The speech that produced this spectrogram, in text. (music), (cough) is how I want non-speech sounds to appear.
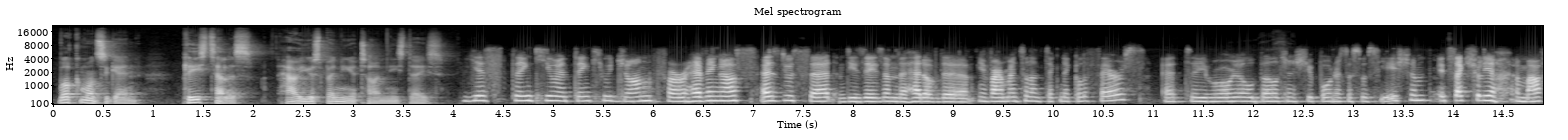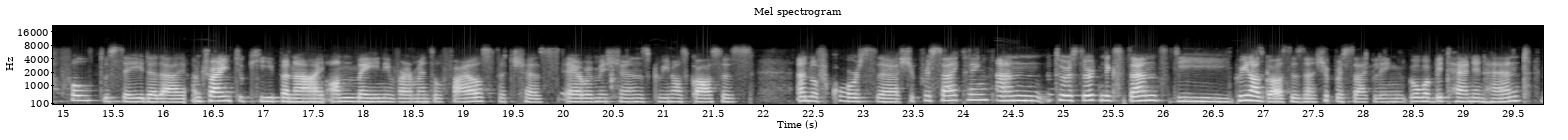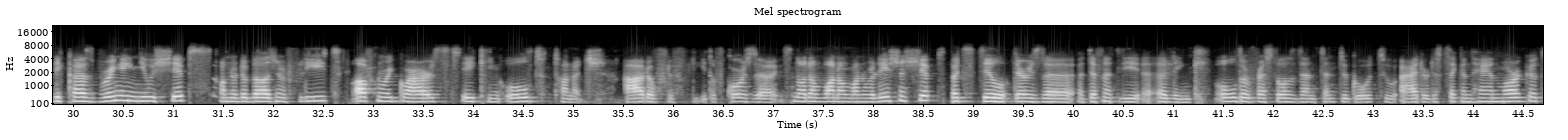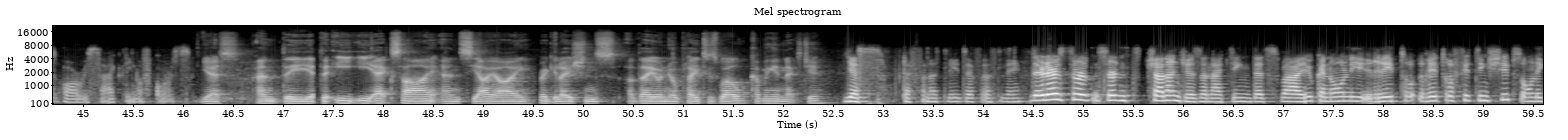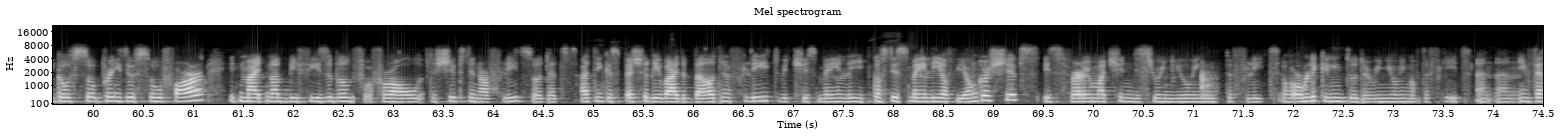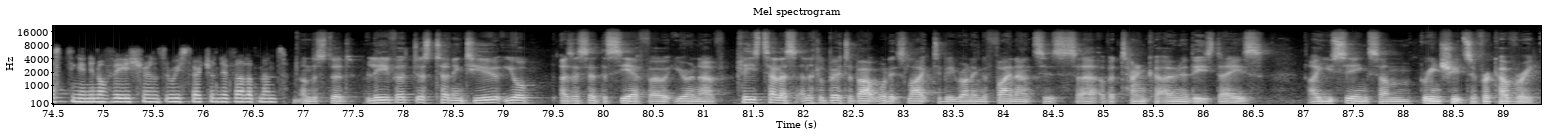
Welcome once again. Please tell us how you're spending your time these days. Yes, thank you. And thank you, John, for having us. As you said, these days I'm the head of the environmental and technical affairs at the Royal Belgian Shipowners Association. It's actually a, a mouthful to say that I, am trying to keep an eye on main environmental files such as air emissions, greenhouse gases, and of course uh, ship recycling. And to a certain extent, the greenhouse gases and ship recycling go a bit hand in hand because bringing new ships under the Belgian fleet often requires taking old tonnage out of the fleet. Of course, uh, it's not a one-on-one relationship, but still there is a, a definitely a, a, link. Older vessels then tend to go to either the second-hand market or recycling, of course. Yes, and the the EEXI and CII regulations are they on your plate as well coming in next year? Yes, definitely, definitely. There are certain certain challenges, and I think that's why you can only retro, retrofitting ships only goes so brings you so far. It might not be feasible for, for all the ships in our fleet. So that's I think especially why the Belgian fleet, which is mainly consists mainly of younger ships, is very much in this renewing the fleet or looking into the renewing of the fleet and, and investing in innovations, research and development. Understood. Lieve, just turning to you, you're as I said, the CFO at Euronav. Please tell us a little bit about what it's like to be running the finances uh, of a tanker owner these days. Are you seeing some green shoots of recovery?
